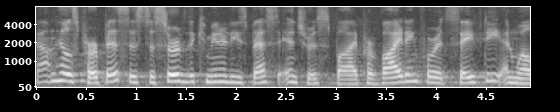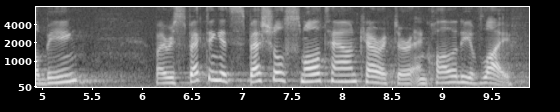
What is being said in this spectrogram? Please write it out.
Fountain Hill's purpose is to serve the community's best interests by providing for its safety and well being, by respecting its special small town character and quality of life,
